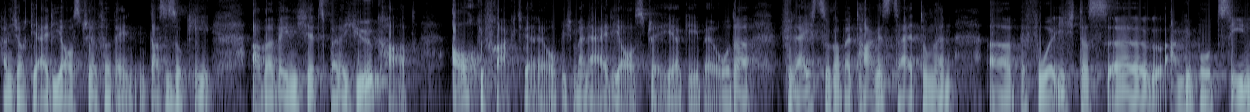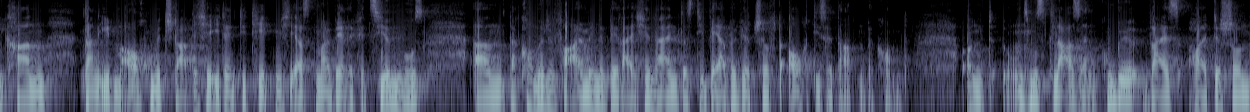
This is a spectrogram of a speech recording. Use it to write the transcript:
kann ich auch die ID Austria verwenden. Das ist okay. Aber wenn ich jetzt bei der Jöcard auch gefragt werde, ob ich meine ID Austria hergebe oder vielleicht sogar bei Tageszeitungen, äh, bevor ich das äh, Angebot sehen kann, dann eben auch mit staatlicher Identität mich erstmal verifizieren muss. Ähm, da kommen wir vor allem in den Bereich hinein, dass die Werbewirtschaft auch diese Daten bekommt. Und uns muss klar sein, Google weiß heute schon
